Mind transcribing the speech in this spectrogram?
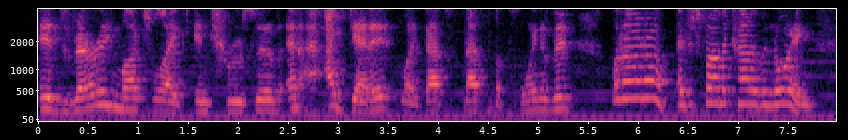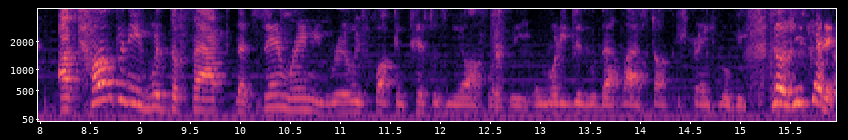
it's very much like intrusive, and I, I get it. Like that's that's the point of it. But I don't know. I just found it kind of annoying. Accompanied with the fact that Sam Raimi really fucking pisses me off lately and what he did with that last Doctor Strange movie. No, you said it.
